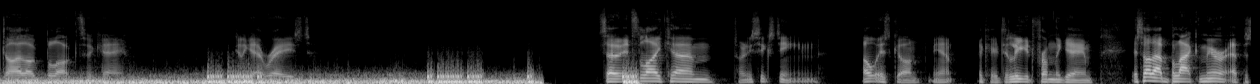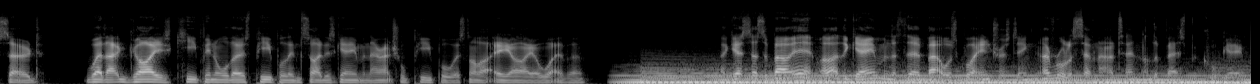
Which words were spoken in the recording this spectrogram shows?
Dialogue blocked, okay. It's gonna get erased. So it's like um 2016. Oh, it's gone. Yeah. Okay, deleted from the game. It's like that Black Mirror episode where that guy is keeping all those people inside his game and they're actual people. It's not like AI or whatever. I guess that's about it. I like the game and the third battle was quite interesting. Overall a 7 out of 10, not the best but cool game.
